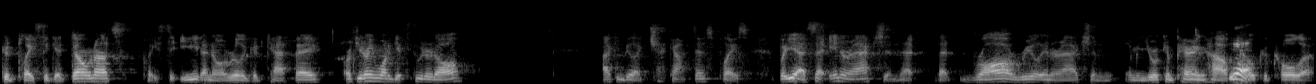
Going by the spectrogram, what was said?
good place to get donuts, place to eat. I know a really good cafe. Or if you don't even want to get food at all, I can be like, check out this place. But yeah, it's that interaction, that that raw, real interaction. I mean, you were comparing how yeah. Coca Cola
